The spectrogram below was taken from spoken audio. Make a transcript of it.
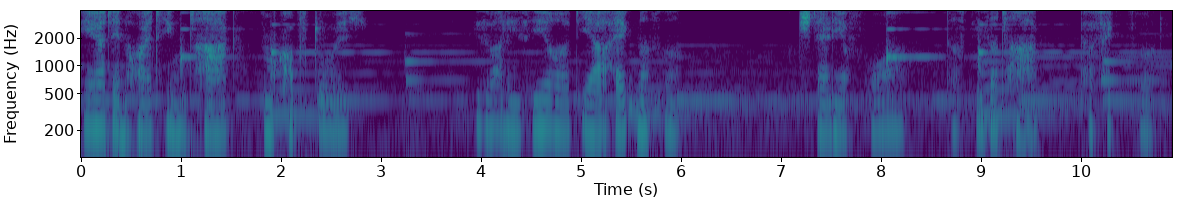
Gehe den heutigen Tag im Kopf durch, visualisiere die Ereignisse und stell dir vor, dass dieser Tag perfekt wird.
